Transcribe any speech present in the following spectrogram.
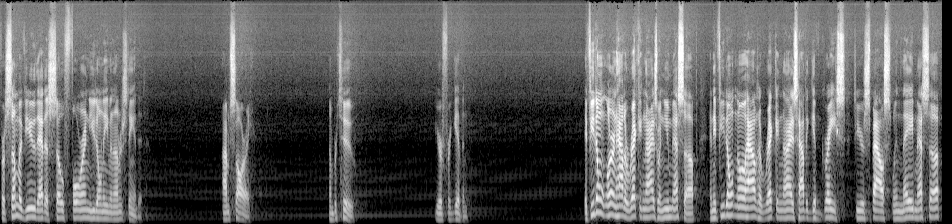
For some of you, that is so foreign you don't even understand it. I'm sorry. Number two, you're forgiven. If you don't learn how to recognize when you mess up, and if you don't know how to recognize how to give grace to your spouse when they mess up,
